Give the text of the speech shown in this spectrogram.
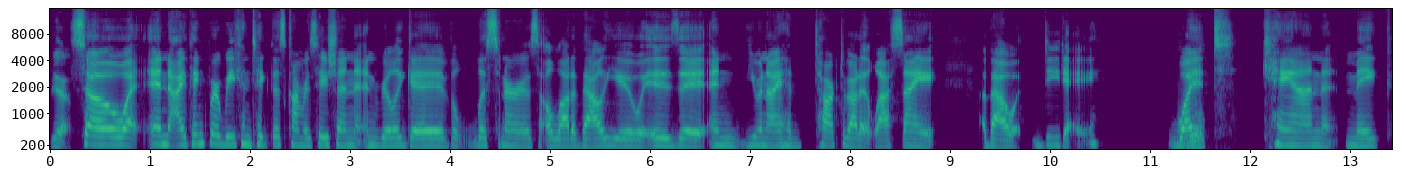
Yeah. So, and I think where we can take this conversation and really give listeners a lot of value is it, and you and I had talked about it last night about D Day. Mm-hmm. What can make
